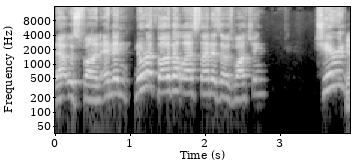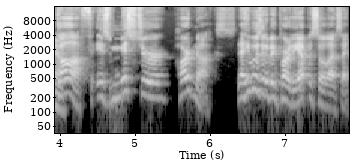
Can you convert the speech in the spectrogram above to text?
that was fun. And then, you know what I thought about last night as I was watching? Jared yeah. Goff is Mr. Hard Knocks. Now, he wasn't a big part of the episode last night.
